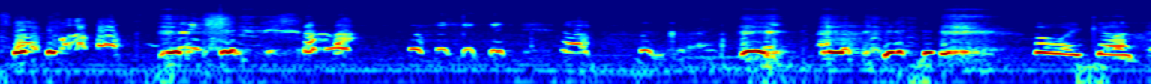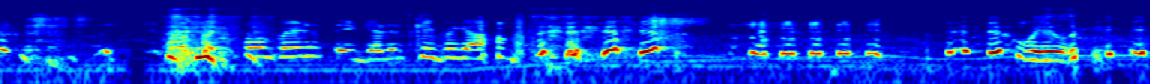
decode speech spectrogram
so fast. Oh my god. Was like full boosting and it's keeping up. Wheelie.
